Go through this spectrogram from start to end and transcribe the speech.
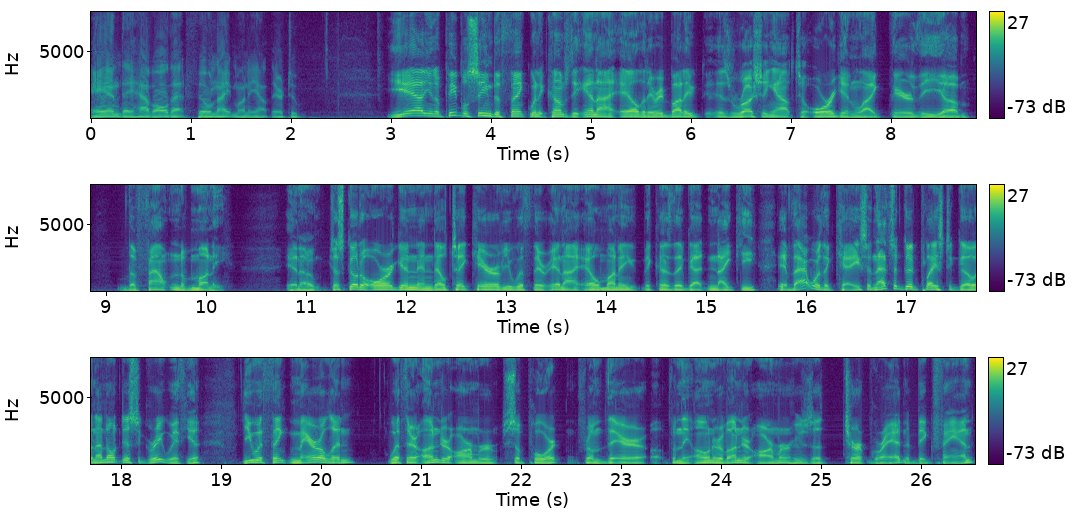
and they have all that Phil Knight money out there too. Yeah, you know, people seem to think when it comes to NIL that everybody is rushing out to Oregon like they're the um, the fountain of money. You know, just go to Oregon and they'll take care of you with their NIL money because they've got Nike. If that were the case, and that's a good place to go, and I don't disagree with you, you would think Maryland with their Under Armour support from their from the owner of Under Armour, who's a Terp grad and a big fan.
